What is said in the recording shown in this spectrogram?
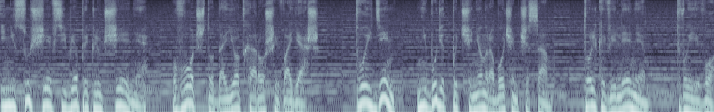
и несущее в себе приключения. Вот что дает хороший вояж. Твой день не будет подчинен рабочим часам, только велением твоего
